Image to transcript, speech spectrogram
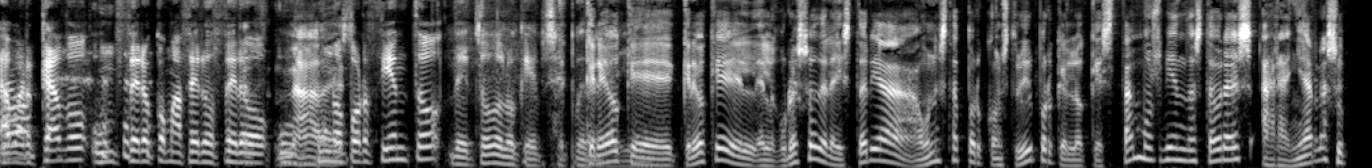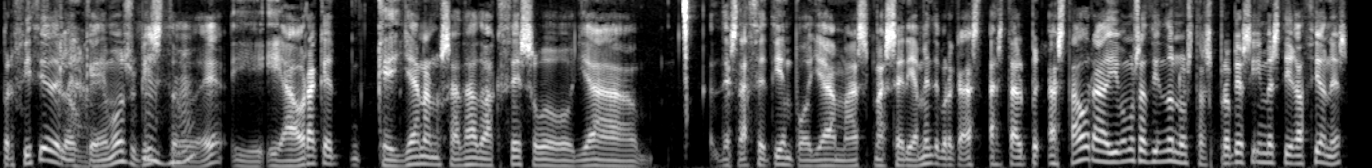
abarcado un 0,001% de todo lo que se puede creo que Creo que el, grueso de la historia aún está por construir porque lo que estamos viendo hasta ahora es arañar la superficie de lo que hemos visto. ¿eh? y, y, ahora que, que Yana nos ha dado acceso ya desde hace tiempo ya más, más seriamente, porque hasta, hasta ahora íbamos haciendo nuestras propias investigaciones,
